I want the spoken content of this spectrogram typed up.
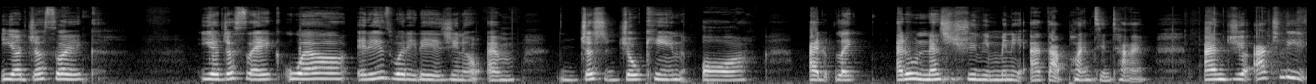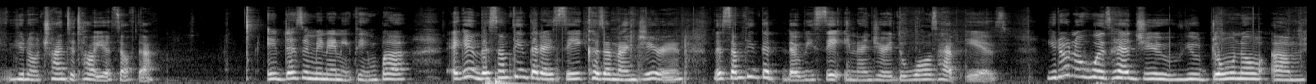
you're just like you're just like, well, it is what it is, you know, I'm just joking or I like I don't necessarily mean it at that point in time. And you're actually, you know, trying to tell yourself that it doesn't mean anything. But again, there's something that I say because I'm Nigerian. There's something that, that we say in Nigeria the walls have ears. You don't know who has heard you. You don't know um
